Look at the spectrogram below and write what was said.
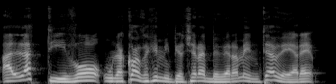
all'attivo, una cosa che mi piacerebbe veramente avere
